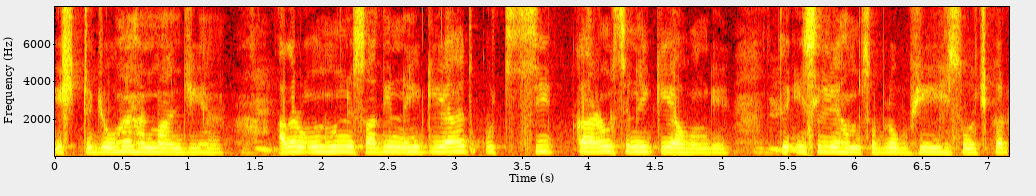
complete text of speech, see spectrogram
इष्ट जो हैं हनुमान जी हैं। अगर उन्होंने शादी नहीं किया है तो कुछ सी कारण से नहीं किया होंगे। तो इसलिए हम सब लोग भी यही सोचकर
